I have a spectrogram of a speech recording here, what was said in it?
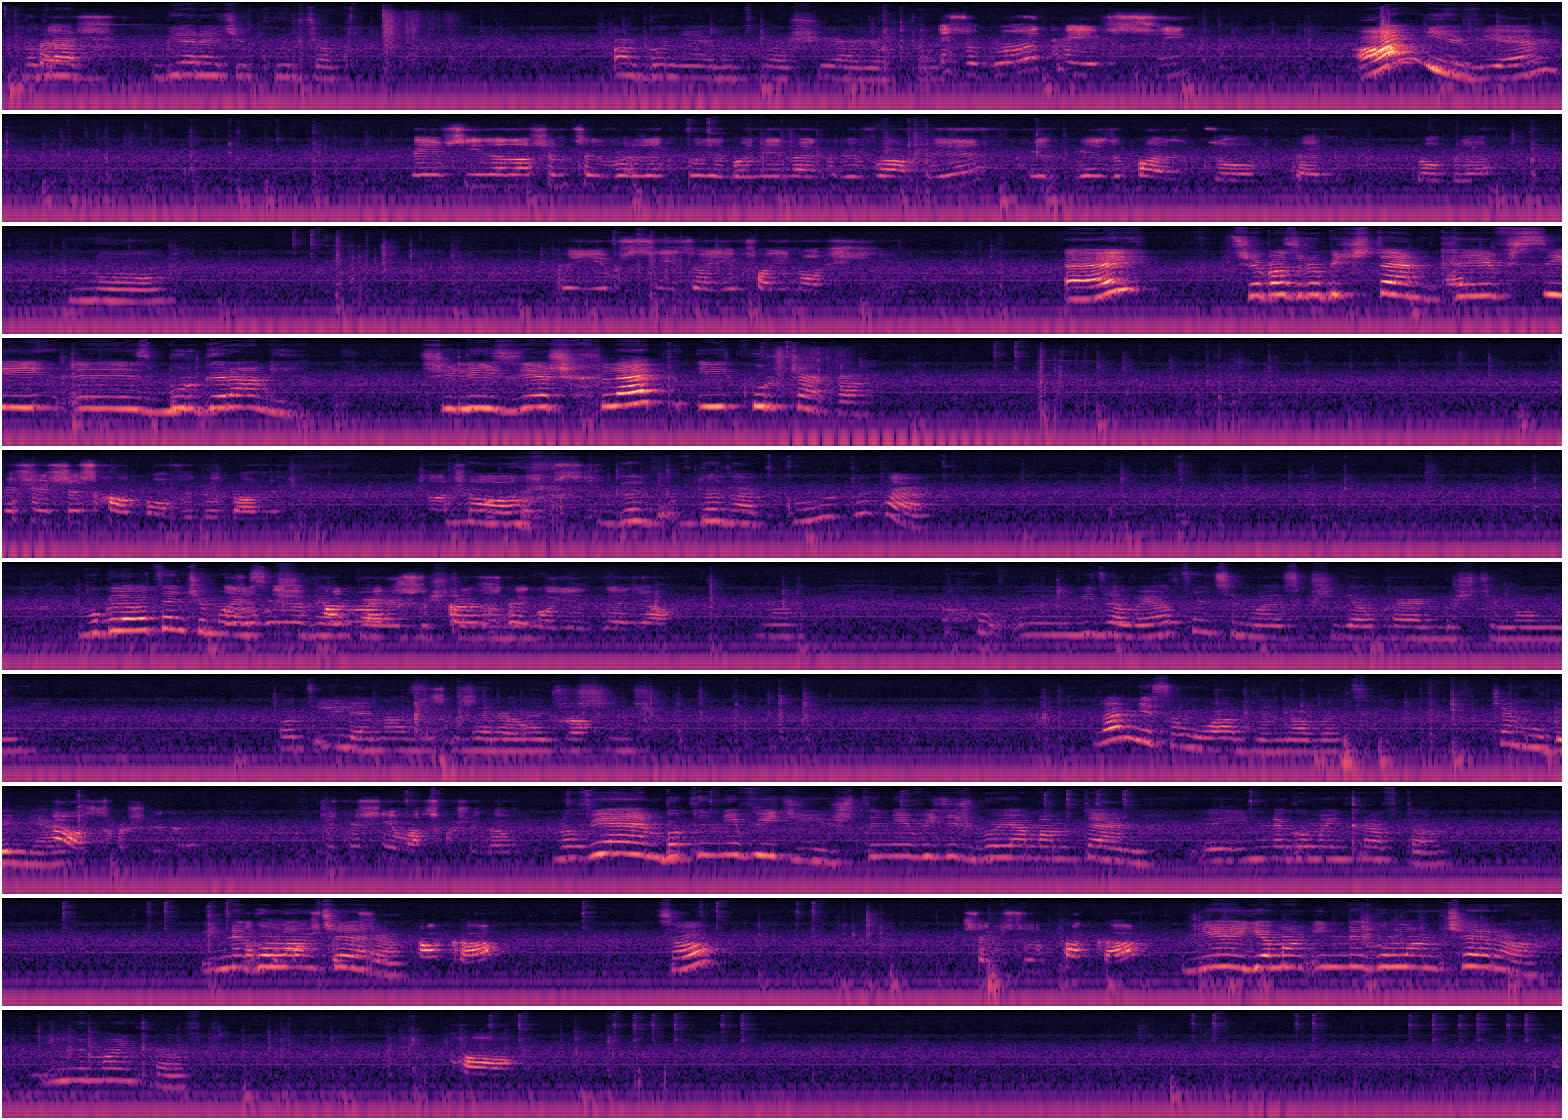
Dobra, Też. bierajcie kurczak. Albo nie, bo to masz jajo to. I zrobimy KFC. A nie wiem. KFC na naszym serwerze, którego nie nagrywamy, jest, jest bardzo ten dobre. No. KFC zaje fajności. Ej, trzeba zrobić ten KFC y, z burgerami. Czyli zjesz chleb i kurczaka. Też jeszcze schabowy dodany. do naszego No, KFC. do, w dodatku to tak. W ogóle ocencie moje Zrobimy skrzydełka, farmę jakbyście mogli. każdego jedzenia. No. Chu- y, Widzowie, ocencie moje skrzydełka, jakbyście mogli. Od ile na 0 na 10? Dla mnie są ładne nawet. Czemu by nie? Ma skrzydeł. Przecież nie ma skrzydeł. No wiem, bo ty nie widzisz. Ty nie widzisz, bo ja mam ten, y, innego Minecrafta. Innego masz launchera. teksturpaka? Co? Teksturpaka? Nie, ja mam innego launchera. Inny Minecraft. Ha.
